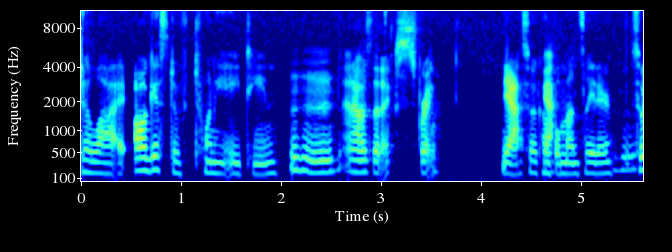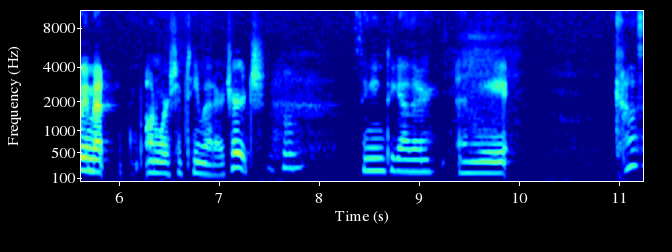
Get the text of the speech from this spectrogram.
July, August of 2018. hmm And I was the next spring. Yeah, so a couple months later. Mm-hmm. So we met on worship team at our church, mm-hmm. singing together, and we kind of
